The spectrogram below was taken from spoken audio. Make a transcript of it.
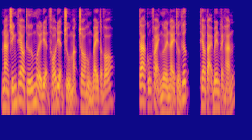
nàng chính theo thứ mười điện phó điện chủ mặc cho hùng bay tập võ. Ta cũng phải người này thưởng thức, theo tại bên cạnh hắn.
